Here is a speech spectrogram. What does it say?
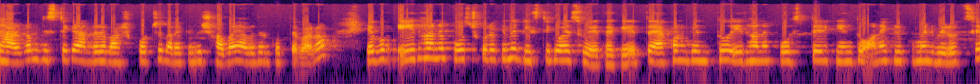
ঝাড়গ্রাম ডিস্ট্রিক্টের আন্ডারে বাস করছ, তারা কিন্তু সবাই আবেদন করতে পারো। এবং এই ধরনের পোস্টগুলো কিন্তু ডিস্ট্রিক্ট ওয়াইজ হয়ে থাকে। তো এখন কিন্তু এই ধরনের পোস্টের কিন্তু অনেক রিক্রুটমেন্ট বেরোচ্ছে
